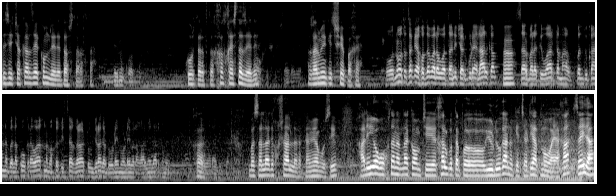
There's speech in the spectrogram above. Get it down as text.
د سې چکر ځای کوم ځای دی تاسو طرف ته زموږ کور پر کور طرف ته خ خسته ځای دی غرمې کې څه پخې خو نو ته څنګه خو زبل وطني چرګوړې حلال کم سر بلتی ورته ما خپل دکان نه بل کوک را واخلم خو خسته غراټ او جرا د ډوډۍ موډۍ بل غرمې درخم بس الله دې خوشحال لره کامیاب اوسې خالي یو غوښتنه نه کوم چې خلکو ته په ویډیوګانو کې چټیات مو وایه ښه صحیح ده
